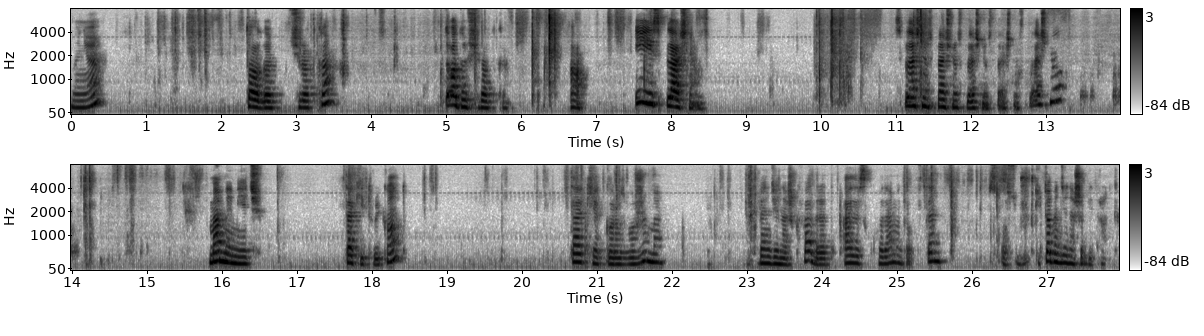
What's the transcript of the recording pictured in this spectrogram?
no nie? To do środka. To do środka. O. I splaśniam. Splaśniu, splaśniu, splaśniu, splaśniu, splaśniu. Mamy mieć taki trójkąt. Tak jak go rozłożymy, będzie nasz kwadrat, ale składamy go w ten sposób. Żuczki. To będzie nasza biedronka.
